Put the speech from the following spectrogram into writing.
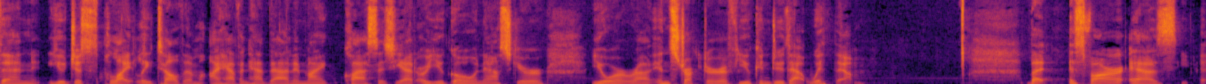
then you just politely tell them, "I haven't had that in my classes yet," or you go and ask your your uh, instructor if you can do that with them. But as far as uh,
